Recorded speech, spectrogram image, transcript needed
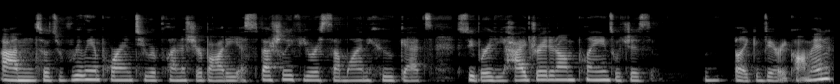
Um, so it's really important to replenish your body, especially if you are someone who gets super dehydrated on planes, which is like very common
